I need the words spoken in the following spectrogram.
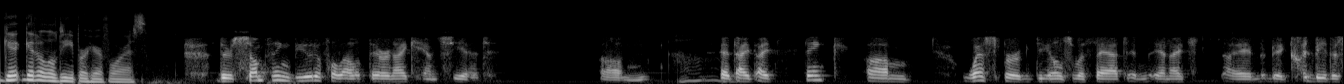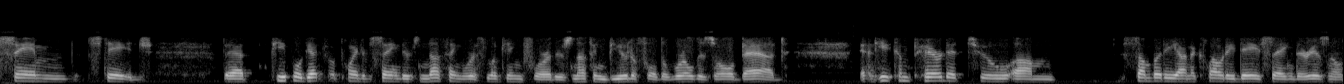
get get a little deeper here for us. There's something beautiful out there, and I can't see it. Um, oh. I, I think um, Westberg deals with that, and, and I, I, it could be the same stage that people get to a point of saying there's nothing worth looking for, there's nothing beautiful, the world is all bad. And he compared it to um, somebody on a cloudy day saying there is no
